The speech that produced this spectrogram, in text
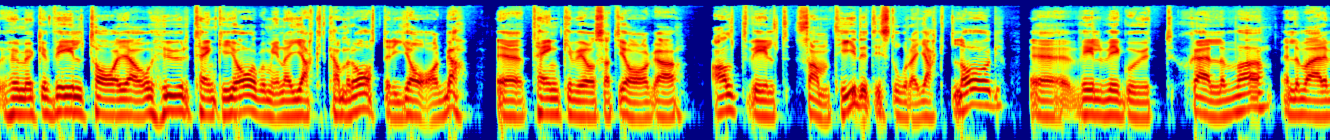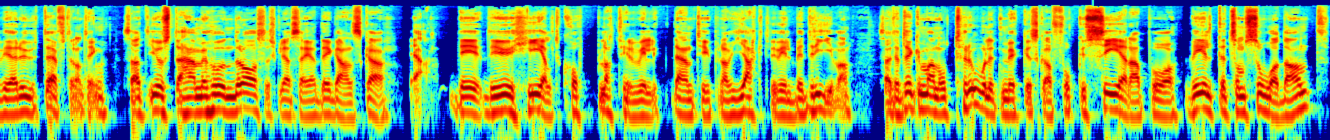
Hur mycket vilt har jag och hur tänker jag och mina jaktkamrater jaga? Eh, tänker vi oss att jaga allt vilt samtidigt i stora jaktlag? Eh, vill vi gå ut själva eller vad är det vi är ute efter någonting? Så att just det här med hundraser skulle jag säga, det är ganska, ja, det, det är ju helt kopplat till den typen av jakt vi vill bedriva. Så att jag tycker man otroligt mycket ska fokusera på viltet som sådant.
